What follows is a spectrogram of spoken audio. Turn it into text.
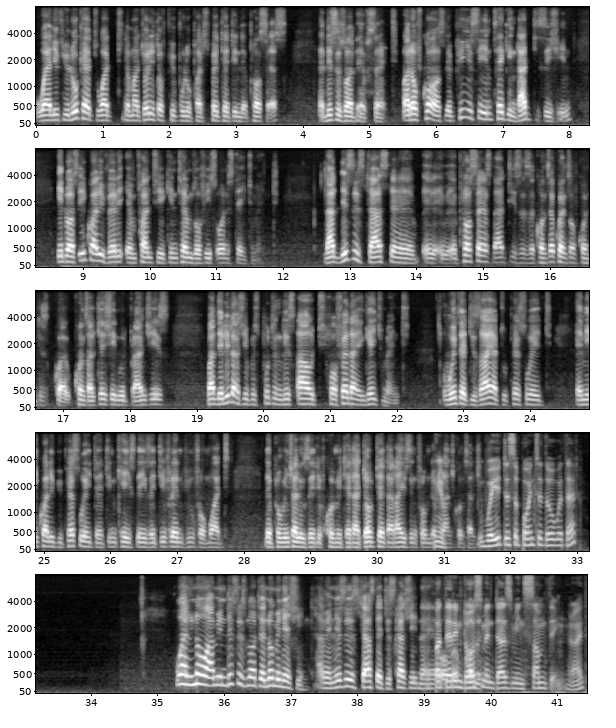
well, if you look at what the majority of people who participated in the process, uh, this is what they've said. But of course, the PEC, in taking that decision, it was equally very emphatic in terms of its own statement. That this is just a, a, a process that is as a consequence of consultation with branches, but the leadership is putting this out for further engagement with a desire to persuade and equally be persuaded in case there is a different view from what the provincial executive committee had adopted arising from the yeah. branch consultation. Were you disappointed though with that? Well, no, I mean, this is not a nomination. I mean, this is just a discussion. Uh, but that endorsement does mean something, right?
